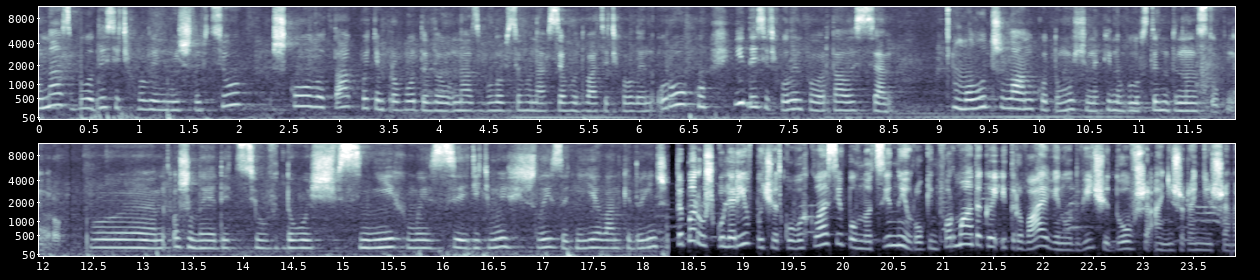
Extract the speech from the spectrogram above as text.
У нас було 10 хвилин. Ми йшли в цю школу. Так потім проводили. У нас було всього на всього 20 хвилин уроку, і 10 хвилин поверталися молодшу ланку, тому що необхідно було встигнути на наступний урок. В е, ожеледицю, в дощ, в сніг. Ми з дітьми йшли з однієї ланки до іншої. Тепер у школярів початкових класів повноцінний урок інформатики і триває він удвічі довше, аніж раніше.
